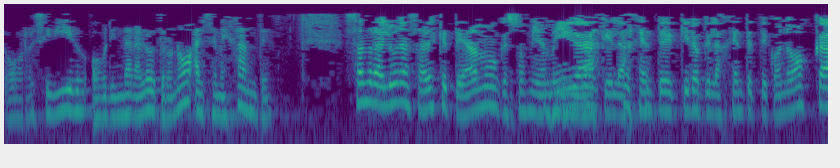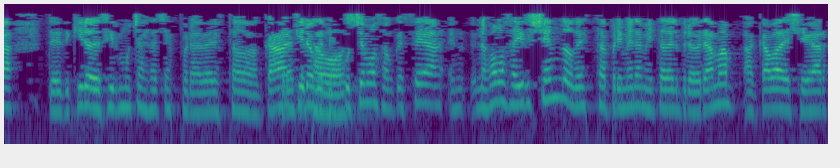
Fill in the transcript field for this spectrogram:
o recibir o brindar al otro, ¿no? Al semejante. Sandra Luna, sabes que te amo, que sos mi amiga, que la gente, quiero que la gente te conozca. Te, te quiero decir muchas gracias por haber estado acá. Gracias quiero que te escuchemos, aunque sea. en- nos vamos a ir yendo de esta primera mitad del programa. Acaba de llegar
